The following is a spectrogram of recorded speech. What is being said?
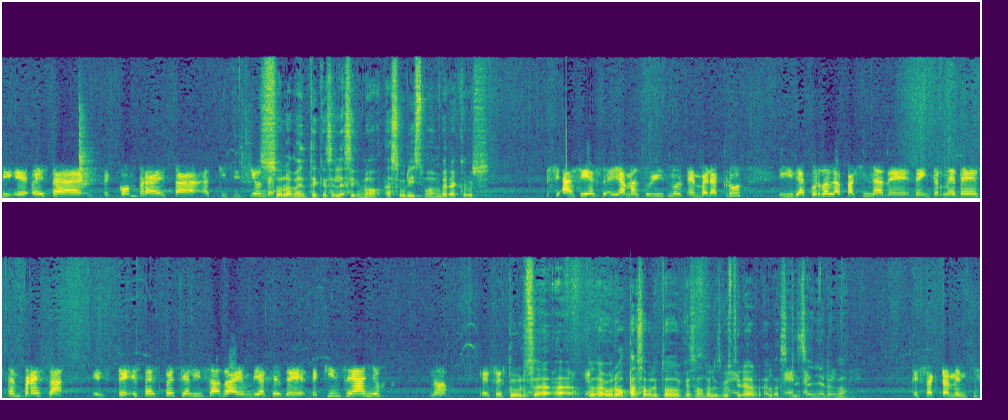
esta este, compra, esta adquisición. De Solamente que se le asignó a Surismo en Veracruz. así es, se llama Turismo en Veracruz y de acuerdo a la página de, de internet de esta empresa, este, está especializada en viajes de, de 15 años, ¿no? Es este, Tours a, pues, a, Europa sobre todo, que es donde les gusta ir a, a las quinceañeras, ¿no? Exactamente.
